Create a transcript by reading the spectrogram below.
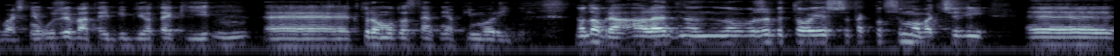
właśnie używa tej biblioteki, e, którą udostępnia Pimorini. No dobra, ale no, no, żeby to jeszcze tak podsumować, czyli e,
